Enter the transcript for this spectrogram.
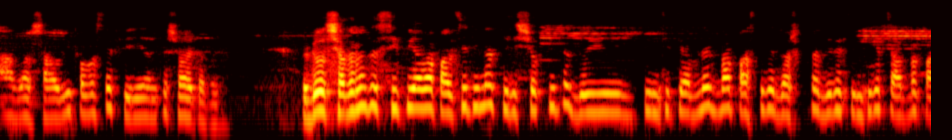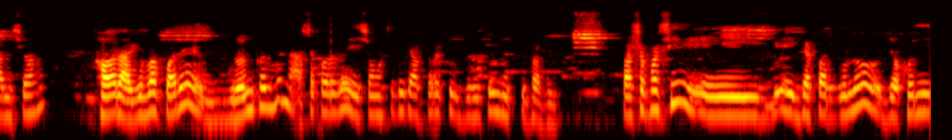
আবার স্বাভাবিক অবস্থায় ফিরিয়ে আনতে সহায়তা করে। ডোজ সাধারণত সিপিয়া বা পালসিটিলা তিরিশ শক্তিতে দুই তিনটি ট্যাবলেট বা পাঁচ থেকে দশ ফোঁটা দিনে তিন থেকে চারবার পানি সহ খাওয়ার আগে বা পরে গ্রহণ করবেন। আশা করা যায় এই সমস্যা থেকে আপনারা খুব দ্রুতই মুক্তি পাবেন। পাশাপাশি এই এই ব্যাপারগুলো যখনই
